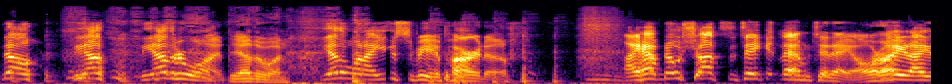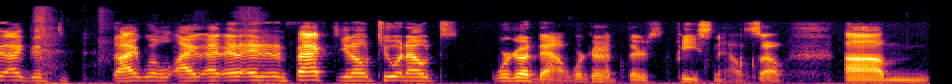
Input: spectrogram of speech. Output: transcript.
no, the other, the other one. the other one. the other one I used to be a part of. I have no shots to take at them today. All right, I, I did. I will. I and, and in fact, you know, two and out. We're good now. We're good. There's peace now. So, um,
